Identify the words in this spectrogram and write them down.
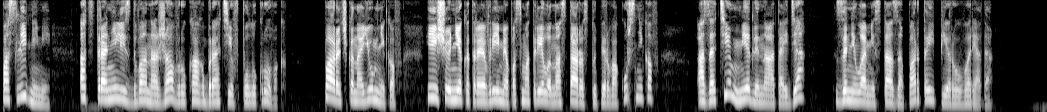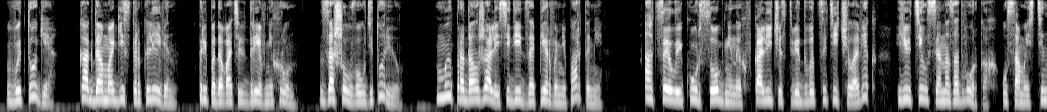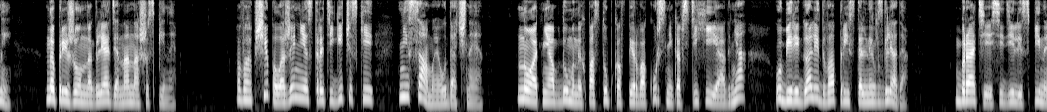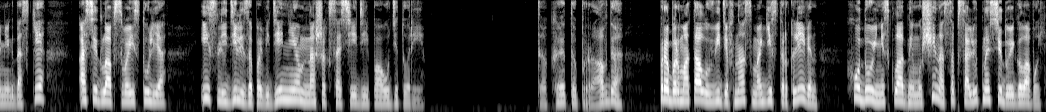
Последними отстранились два ножа в руках братьев-полукровок. Парочка наемников еще некоторое время посмотрела на старосту первокурсников, а затем, медленно отойдя, заняла места за партой первого ряда. В итоге, когда магистр Клевин, преподаватель древних рун, зашел в аудиторию, мы продолжали сидеть за первыми партами, а целый курс огненных в количестве 20 человек ютился на задворках у самой стены, напряженно глядя на наши спины. Вообще положение стратегически не самое удачное. Но от необдуманных поступков первокурсников стихии огня уберегали два пристальных взгляда. Братья сидели спинами к доске, оседлав свои стулья, и следили за поведением наших соседей по аудитории. «Так это правда?» Пробормотал, увидев нас, магистр Клевин, худой нескладный мужчина с абсолютно седой головой.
